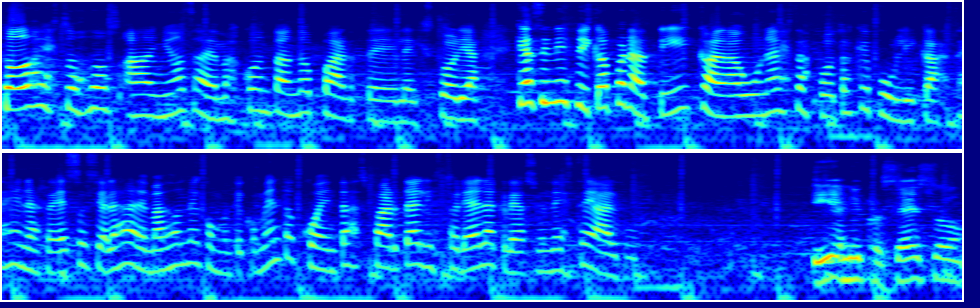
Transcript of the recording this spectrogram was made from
todos estos dos años, además contando parte de la historia. ¿Qué significa para ti cada una de estas fotos que publicaste en las redes sociales, además donde, como te comento, cuentas parte de la historia de la creación de este álbum? Sí, es mi proceso,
